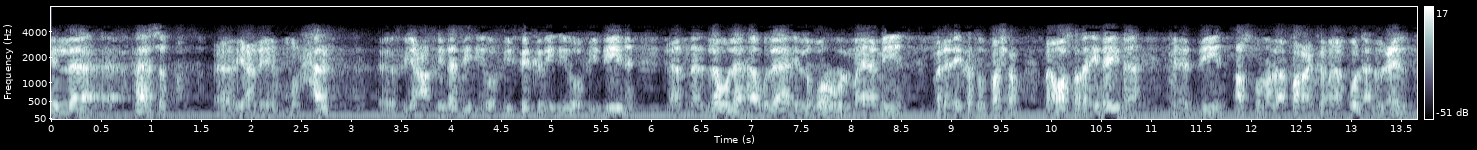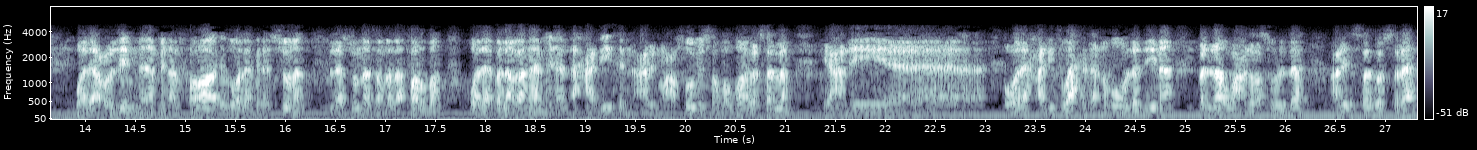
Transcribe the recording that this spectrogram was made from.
إلا فاسق يعني منحرف في عقيدته وفي فكره وفي دينه لأن لولا هؤلاء الغر الميامين ملائكة البشر ما وصل إلينا من الدين أصل ولا فرع كما يقول أهل العلم. ولا علمنا من الفرائض ولا من السنن. لا سنة ولا فرضا ولا بلغنا من الأحاديث عن المعصوم صلى الله عليه وسلم. يعني ولا حديث واحد انهم الذين بلغوا عن رسول الله عليه الصلاة والسلام.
